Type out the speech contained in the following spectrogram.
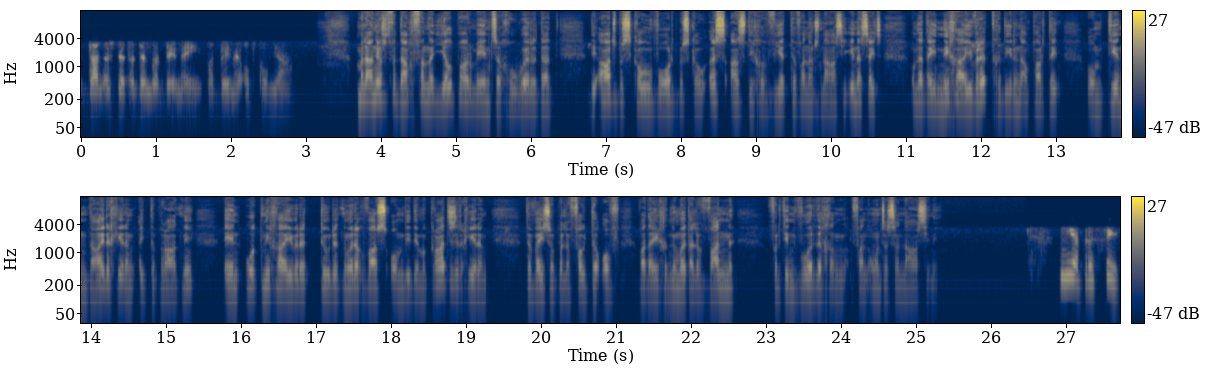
dan is dit 'n ding wat by my wat by my opkom, ja. Melanie het vandag van 'n heel paar mense gehoor dat die aardsbeskou word beskou is as die gewete van ons nasie enerzijds omdat hy nie gehuiwer het gedurende apartheid om teen daai regering uit te praat nie en ook nie gehuiwer het toe dit nodig was om die demokratiese regering te wys op hulle foute of wat hy genoem het hulle wan verteenwoordiging van ons as 'n nasie nie. Nee, presies.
